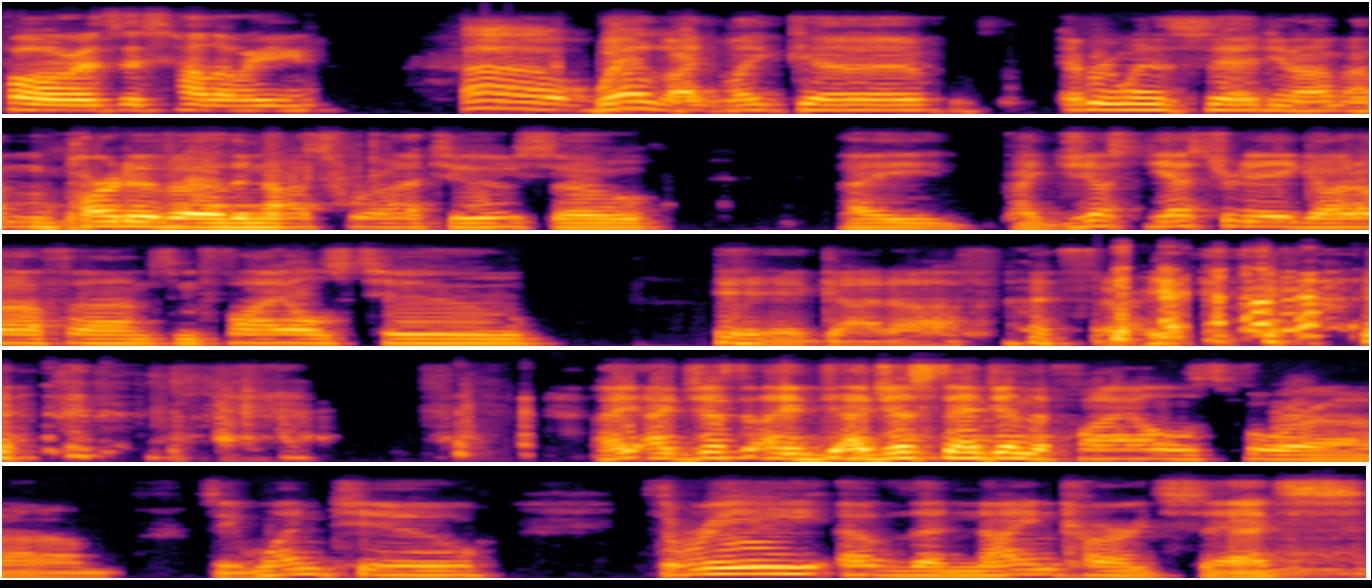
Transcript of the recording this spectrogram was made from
for us this Halloween? Uh, well, like like uh, everyone has said, you know, I'm, I'm part of uh, the Nosferatu, so I I just yesterday got off um, some files to got off. Sorry. I, I just I, I just sent in the files for um say one, two, three of the nine card sets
